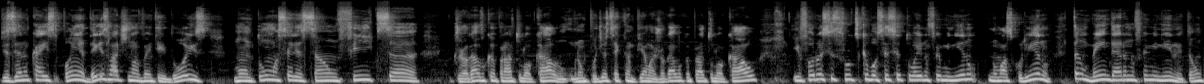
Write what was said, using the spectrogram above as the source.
dizendo que a Espanha, desde lá de 92, montou uma seleção fixa, jogava o campeonato local, não podia ser campeão, mas jogava o campeonato local. E foram esses frutos que você citou aí no feminino, no masculino, também deram no feminino. Então,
